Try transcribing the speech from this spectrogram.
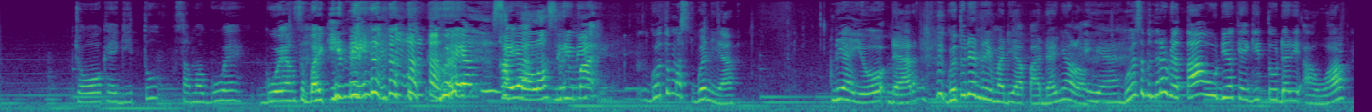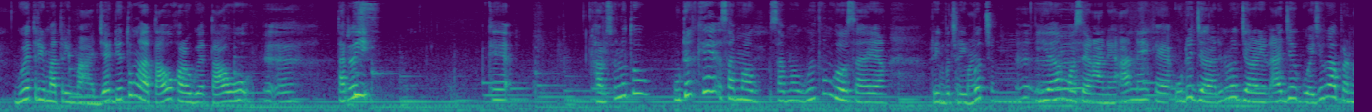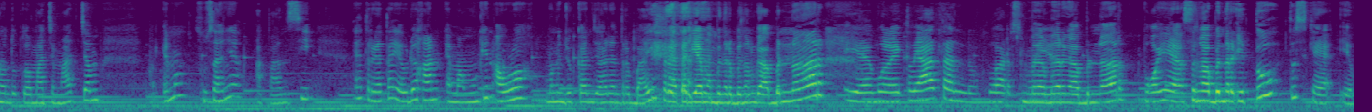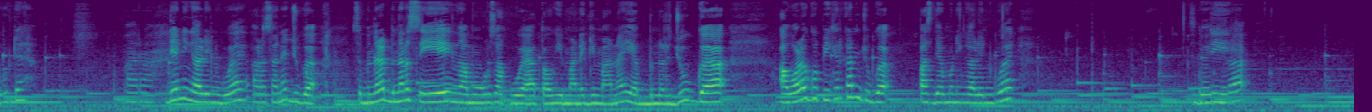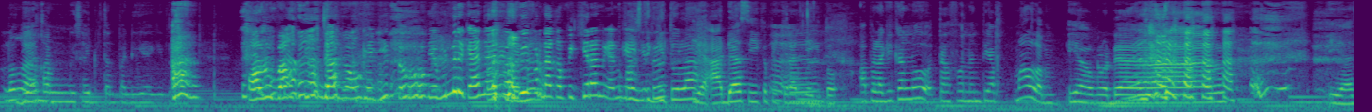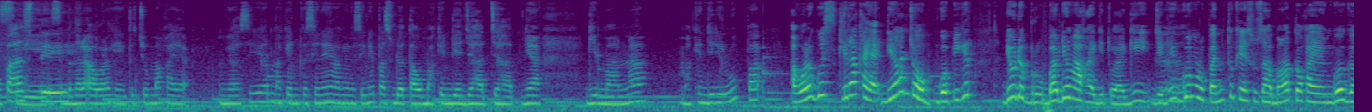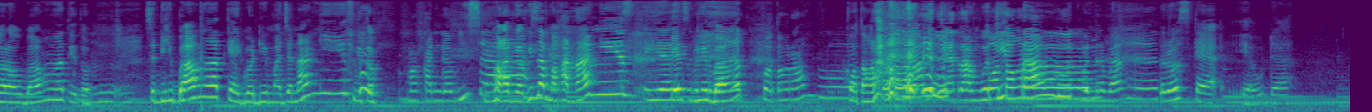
Cowok kayak gitu sama gue. Gue yang sebaik ini. Gue yang kayak Sepolos nerima gue tuh maksud gue nih ya. Nih ayo dar. Gue tuh udah nerima dia apa adanya loh. Iya. gue sebenarnya udah tahu dia kayak gitu dari awal. Gue terima-terima aja dia tuh nggak tahu kalau gue tahu. Heeh. tapi kayak harusnya lu tuh udah kayak sama sama gue tuh nggak usah yang ribet-ribet. Iya nggak usah yang aneh-aneh. Kayak udah jalanin lo jalanin aja. Gue aja nggak pernah nuntut lo macem-macem. Emang susahnya apaan sih eh ternyata ya udah kan emang mungkin Allah menunjukkan jalan yang terbaik ternyata dia emang bener-bener nggak bener. Iya mulai kelihatan tuh keluar semuanya bener-bener nggak bener pokoknya ya senggak bener itu terus kayak ya udah. Parah. dia ninggalin gue alasannya juga sebenarnya bener sih nggak mau rusak gue atau gimana gimana ya bener juga. Awalnya gue pikir kan juga pas dia mau ninggalin gue gue kira Lo nggak akan bisa hidup tanpa dia gitu. Malu banget ya jangan ngomong kayak gitu. Ya bener kan? Tapi pernah kepikiran kan kayak pasti gitu. gitulah. Ya ada sih kepikiran kayak gitu. Apalagi kan lu teleponan tiap malam. Iya udah iya. Pasti. sih sebenarnya awalnya kayak gitu. Cuma kayak enggak sih makin ke sini makin ke sini pas udah tahu makin dia jahat jahatnya gimana makin jadi lupa. Awalnya gue kira kayak dia kan cowok gue pikir dia udah berubah dia nggak kayak gitu lagi. Jadi gue ngelupain itu kayak susah banget tuh kayak gue galau banget gitu. Sedih banget kayak gue diem aja nangis gitu makan gak bisa. Makan nggak bisa makan nangis. Iya, kayak sedih banget. potong rambut. Potong rambut. Rambut. Cat rambut potong hitam. rambut bener banget. Terus kayak ya udah.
